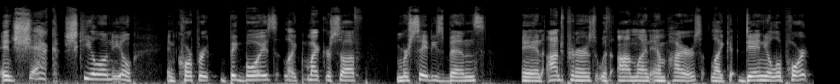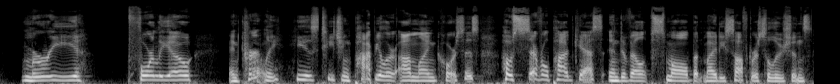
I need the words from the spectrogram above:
and Shaq, Shaquille O'Neal, and corporate big boys like Microsoft, Mercedes Benz, and entrepreneurs with online empires like Danielle LaPorte, Marie Forleo, and currently he is teaching popular online courses, hosts several podcasts, and develops small but mighty software solutions.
